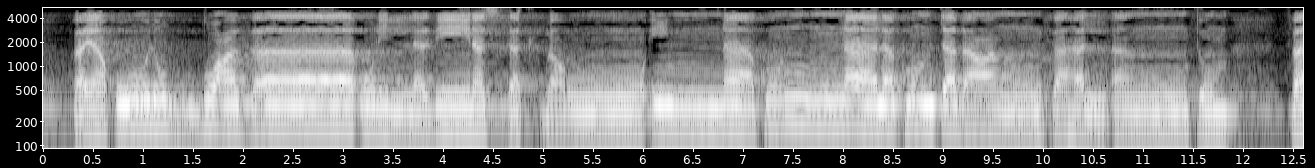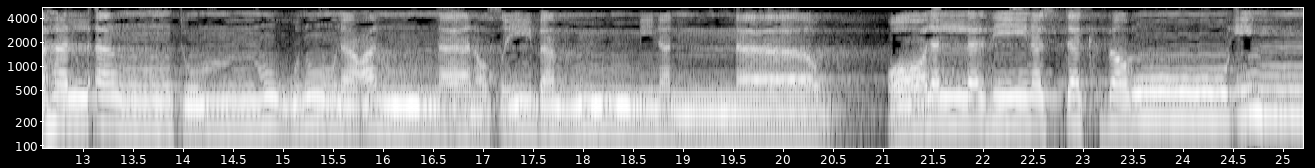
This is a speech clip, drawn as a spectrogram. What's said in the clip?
فيقول الضعفاء للذين استكبروا إنا كنا لكم تبعا فهل أنتم فهل أنتم مغنون عنا نصيبا من النار؟ قال الذين استكبروا إنا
